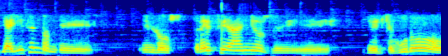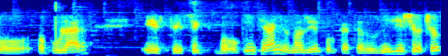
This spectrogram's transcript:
y ahí es en donde en los 13 años de, del Seguro Popular, este, o 15 años más bien, porque hasta 2018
